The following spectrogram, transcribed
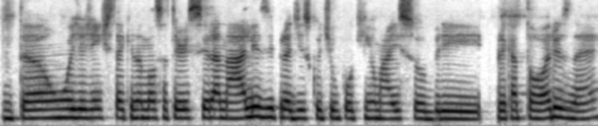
Então, hoje a gente está aqui na nossa terceira análise para discutir um pouquinho mais sobre precatórios, né?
